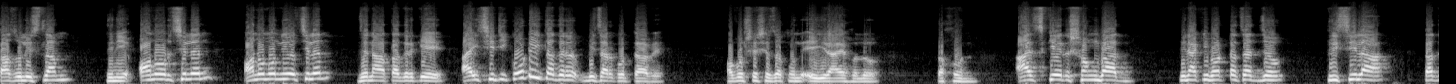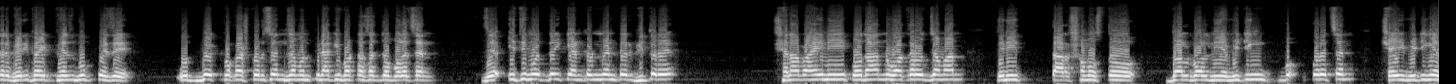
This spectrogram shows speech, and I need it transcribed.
তাজুল ইসলাম, তিনি অনর ছিলেন, অনমনীয় ছিলেন যে না, তাদেরকে আইসিটি কোর্টেই তাদের বিচার করতে হবে। অবশেষে যখন এই রায় হলো, তখন আজকের সংবাদ, পিনাকি ভট্টাচার্য ত্রিশিলা তাদের ভেরিফাইড ফেসবুক পেজে উদ্বেগ প্রকাশ করেছেন, যেমন পিনাকি ভট্টাচার্য বলেছেন যে ইতিমধ্যেই ক্যান্টনমেন্টের ভিতরে সেনাবাহিনী প্রধান ওয়াকারুজ্জামান, তিনি তার সমস্ত দলবল নিয়ে মিটিং করেছেন। সেই মিটিং এ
